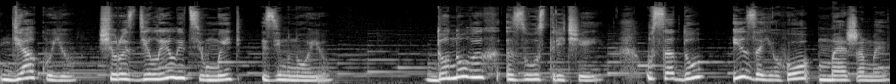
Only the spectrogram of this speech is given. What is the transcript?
Дякую, що розділили цю мить зі мною. До нових зустрічей у саду і за його межами.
